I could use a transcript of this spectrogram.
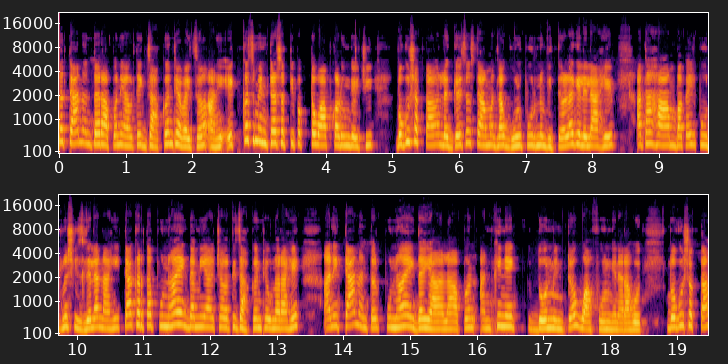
तर त्यानंतर आपण यावरती एक झाकण ठेवायचं आणि एकच मिनिटासाठी फक्त वाफ काढून घ्यायची. बघू शकता लगेचच त्यामधला गूळ पूर्ण वितळला गेलेला आहे. आता हा आंबा काही पूर्ण शिजलेला नाही. त्याकरता पुन्हा एकदा मी याच्यावरती झाकण ठेवणार आहे आणि त्यानंतर पुन्हा एकदा याला आपण आणखीन एक दोन मिनटं वाफवून घेणार आहोत. बघू शकता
